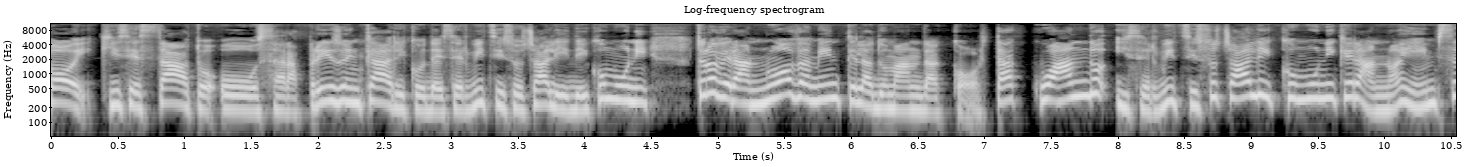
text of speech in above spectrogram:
Poi chi sia stato o sarà preso in carico dai servizi sociali dei comuni troverà nuovamente la domanda accolta quando i servizi sociali comunicheranno a IMSS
